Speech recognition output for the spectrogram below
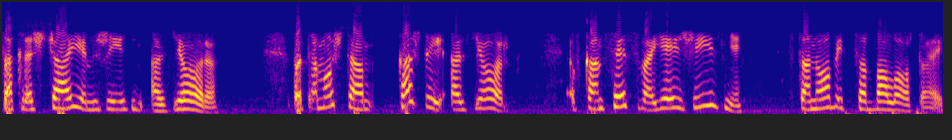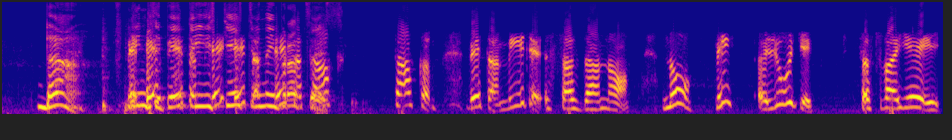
сокращаем жизнь озера. Потому что каждый озер в конце своей жизни становится болотой. Да, в принципе, это, это естественный это, процесс. Это так, так в этом мире создано. Но мы, люди, со своей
